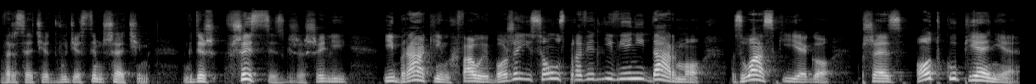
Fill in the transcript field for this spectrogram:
w wersecie 23. Gdyż wszyscy zgrzeszyli i brak im chwały Bożej i są usprawiedliwieni darmo z łaski Jego przez odkupienie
